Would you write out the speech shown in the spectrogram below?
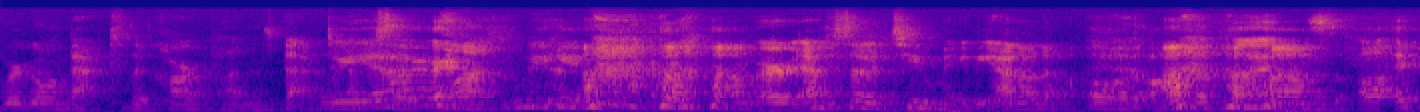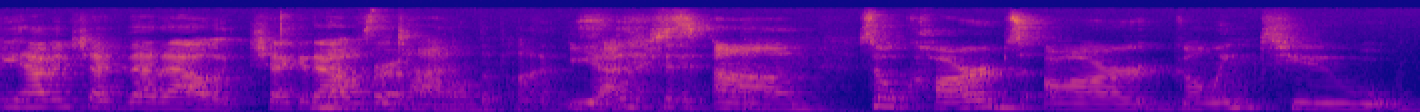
we're going back to the car puns back to We episode are. one. We um, or episode two maybe. I don't know. Oh, all the puns. all, if you haven't checked that out, check it out for the time. all the puns. Yes. um, so carbs are going to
